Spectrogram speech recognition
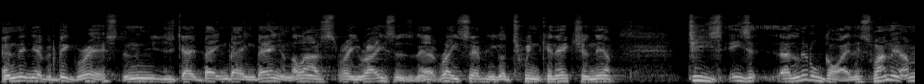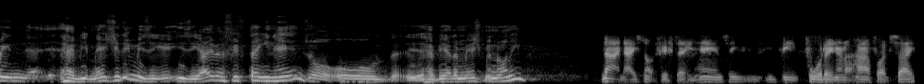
and then you have a big rest, and then you just go bang, bang, bang in the last three races. Now, race seven, you got Twin Connection. Now, geez, he's a, a, little guy, this one. I mean, have you measured him? Is he is he over 15 hands, or, or have you had a measurement on him? No, no, he's not 15 hands. He, would be 14 and a half, I'd say.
